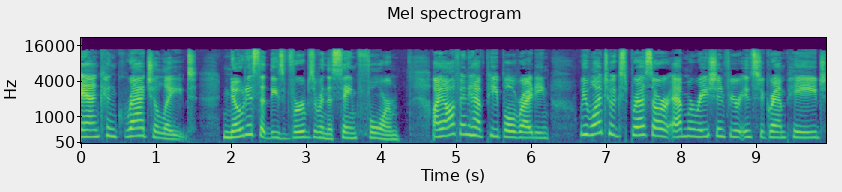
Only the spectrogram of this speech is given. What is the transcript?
and congratulate. Notice that these verbs are in the same form. I often have people writing, we want to express our admiration for your Instagram page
